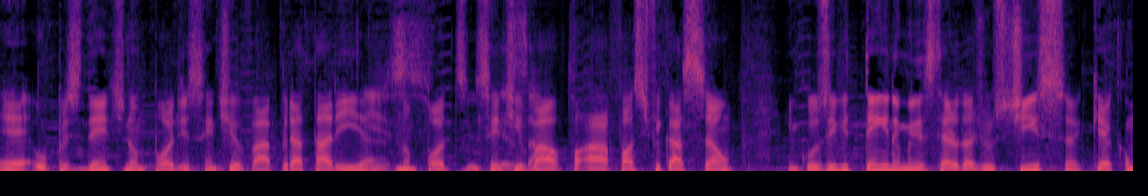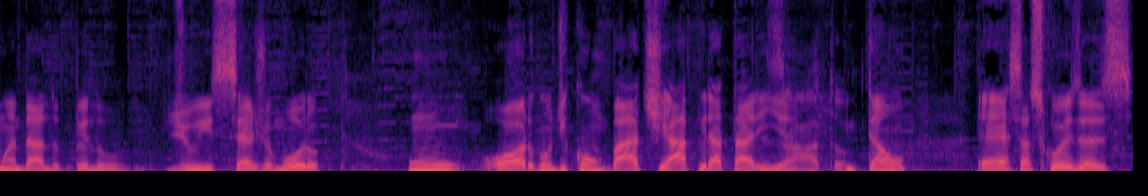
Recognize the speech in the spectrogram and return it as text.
é, o presidente não pode incentivar a pirataria, Isso. não pode incentivar a falsificação. Inclusive tem no Ministério da Justiça, que é comandado pelo juiz Sérgio Moro, um órgão de combate à pirataria. Exato. Então, é, essas coisas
